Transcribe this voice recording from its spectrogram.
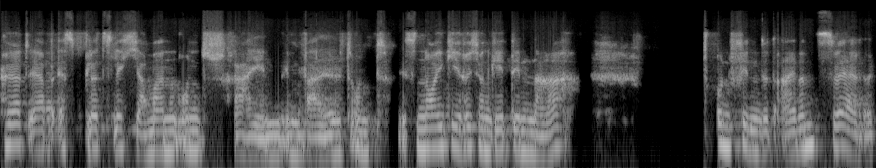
hört er es plötzlich jammern und schreien im Wald und ist neugierig und geht dem nach und findet einen Zwerg,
